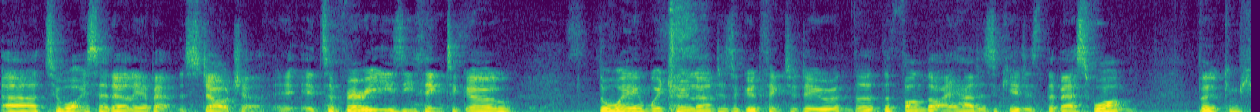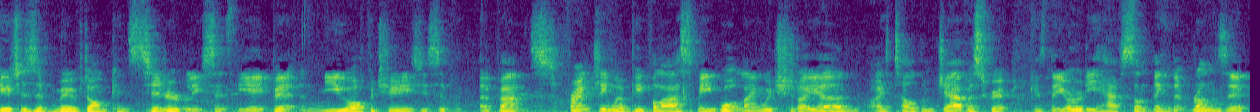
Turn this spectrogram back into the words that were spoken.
uh, to what I said earlier about nostalgia. It, it's a very easy thing to go. The way in which I learned is a good thing to do, and the the fun that I had as a kid is the best one. But computers have moved on considerably since the 8-bit, and new opportunities have advanced. Frankly, when people ask me what language should I learn, I tell them JavaScript because they already have something that runs it.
